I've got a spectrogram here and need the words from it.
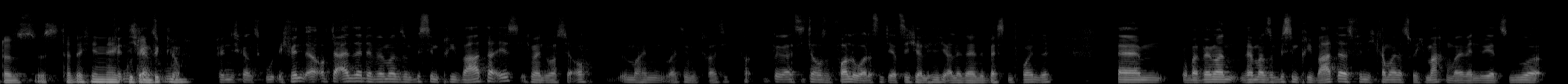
das ist tatsächlich eine Find gute Entwicklung. Finde ich ganz gut. Ich finde auf der einen Seite, wenn man so ein bisschen privater ist, ich meine, du hast ja auch immerhin, weiß ich nicht, 30.000 30 Follower, das sind jetzt sicherlich nicht alle deine besten Freunde. Ähm, aber wenn man, wenn man so ein bisschen privater ist, finde ich, kann man das ruhig machen, weil wenn du jetzt nur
